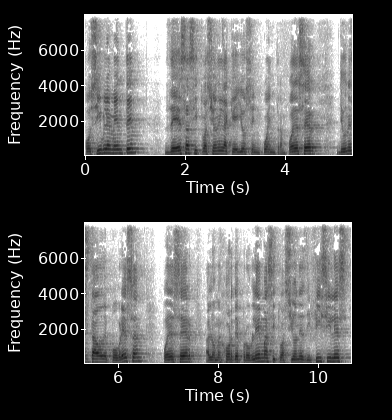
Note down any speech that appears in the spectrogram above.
posiblemente de esa situación en la que ellos se encuentran. Puede ser de un estado de pobreza, puede ser a lo mejor de problemas, situaciones difíciles,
